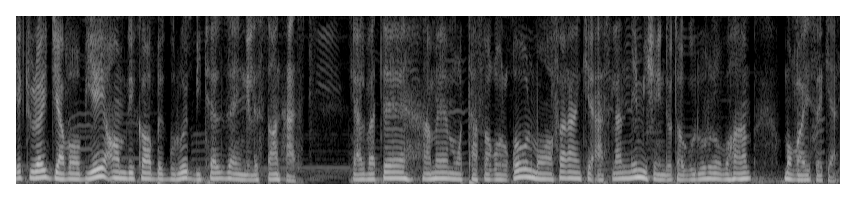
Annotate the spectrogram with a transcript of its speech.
یک جورایی جوابیه آمریکا به گروه بیتلز انگلستان هست. که البته همه متفق القول موافقن که اصلا نمیشه این دوتا گروه رو با هم مقایسه کرد.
